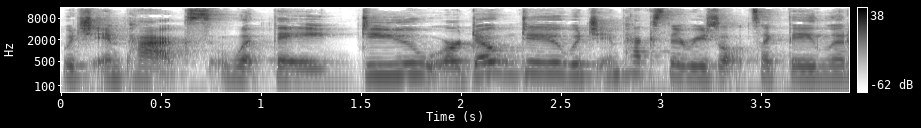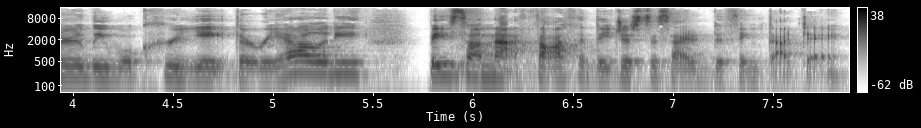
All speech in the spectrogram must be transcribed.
which impacts what they do or don't do, which impacts their results. Like they literally will create their reality based on that thought that they just decided to think that day.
